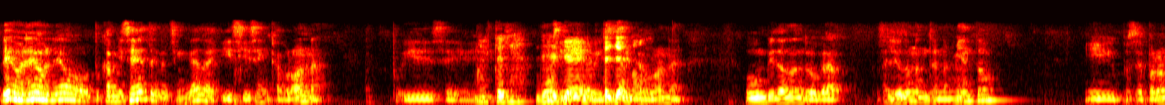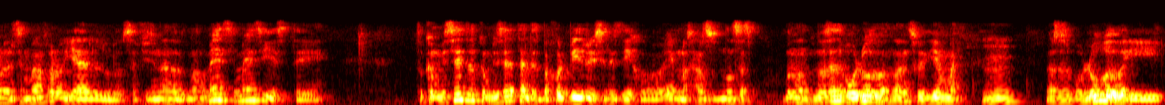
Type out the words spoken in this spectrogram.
Leo, Leo, Leo, tu camiseta y la chingada. Y sí se encabrona. Y dice... Ahorita ya, ya, Sí, ya, sí ya se no. encabrona. Hubo un video donde lo gra- salió de un entrenamiento y pues se paró en el semáforo y ya los aficionados, no, Messi, Messi, este, tu camiseta, tu camiseta, les bajó el vidrio y se les dijo, oye, no seas, no seas, bueno, no seas boludo, ¿no? En su idioma, Ujú. no seas boludo y,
